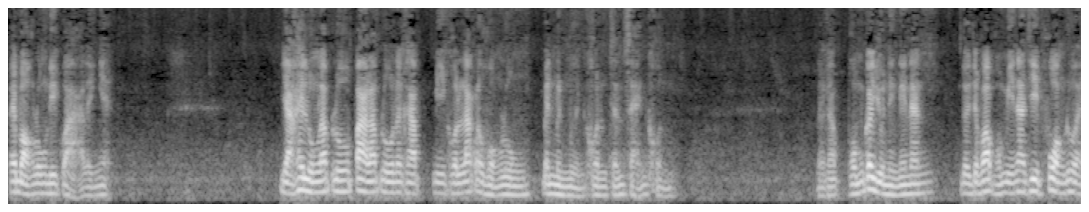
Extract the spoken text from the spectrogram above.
ไปบอกลุงดีกว่าอะไรเงี้ย อยากให้ลุงรับรู้ ป้ารับรู้นะครับ มีคนรักและห่วงลุงเป็นหมื่นหมื่นๆคนแสนแสนคนนะครับ ผมก็อยู่หนึ่งในนั้น โดยเฉพาะผมมีหน้าที่พ่วงด้วย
